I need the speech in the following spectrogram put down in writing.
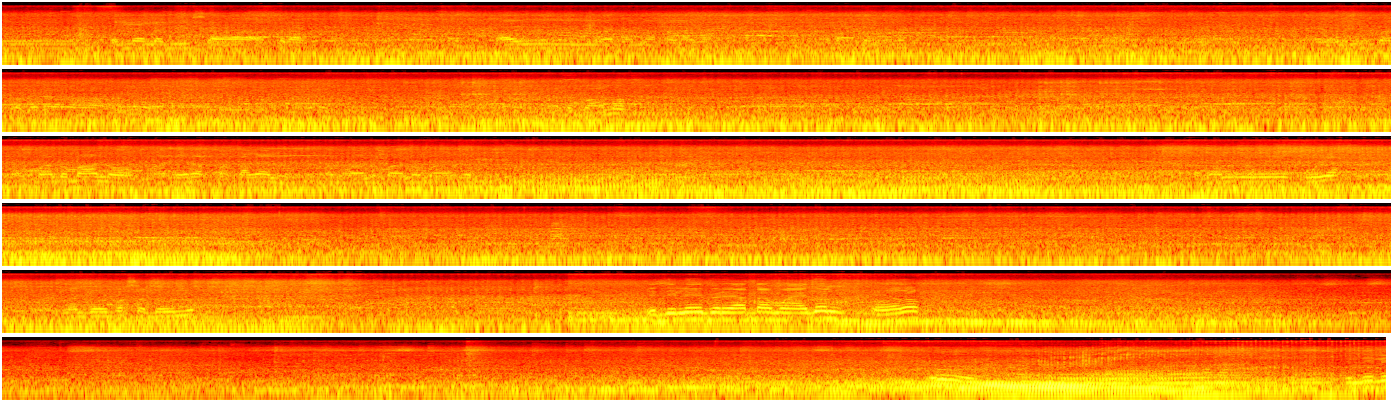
paglalagay sa truck ay ano na Pag mano-mano, mahirap, matagal malam malam malam Tagal ni kuya Nandun pa sa dulo? I-deliver yata mga idol. Kung ano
